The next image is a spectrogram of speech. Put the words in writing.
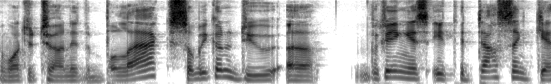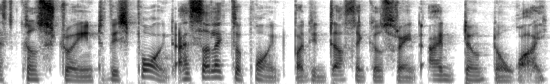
I want to turn it black. So we're going to do a the thing is it, doesn't get constrained to this point. I select a point, but it doesn't constrain. I don't know why.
